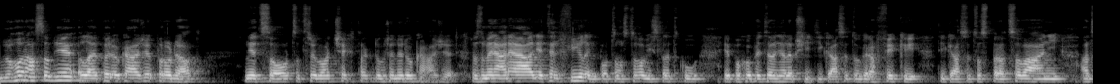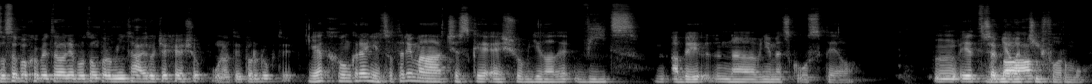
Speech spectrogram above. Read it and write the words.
mnohonásobně lépe dokáže prodat něco, co třeba Čech tak dobře nedokáže. To znamená, reálně ten feeling potom z toho výsledku je pochopitelně lepší. Týká se to grafiky, týká se to zpracování a to se pochopitelně potom promítá i do těch e-shopů, na ty produkty. Jak konkrétně, co tedy má český e-shop dělat víc, aby na, v Německu uspěl? Mm, je třeba... lepší formu.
